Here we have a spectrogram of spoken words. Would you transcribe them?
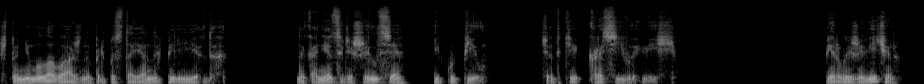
что немаловажно при постоянных переездах. Наконец решился и купил. Все-таки красивая вещь. Первый же вечер,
